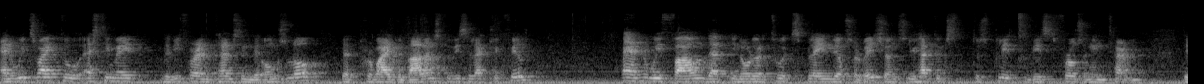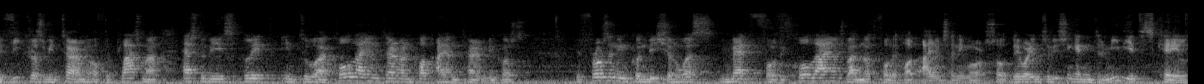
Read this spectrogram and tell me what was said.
And we tried to estimate the different terms in the Ohm's law that provide the balance to this electric field. And we found that in order to explain the observations, you had to, to split this frozen in term. The V cross B term of the plasma has to be split into a cold ion term and hot ion term because the frozen in condition was met for the cold ions but not for the hot ions anymore. So they were introducing an intermediate scale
